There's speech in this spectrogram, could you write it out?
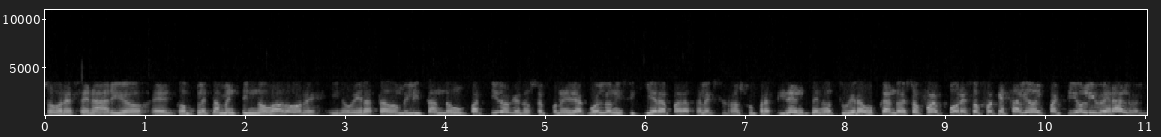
sobre escenarios eh, completamente innovadores y no hubiera estado militando en un partido que no se pone de acuerdo ni siquiera para seleccionar su presidente, ¿no? Estuviera buscando, eso fue, por eso fue que salió del Partido Liberal, ¿verdad?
